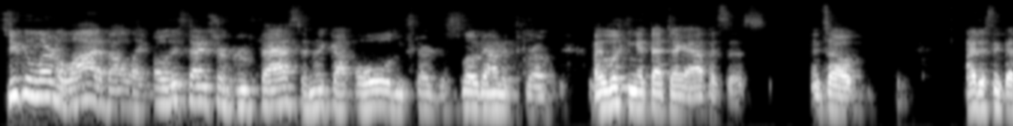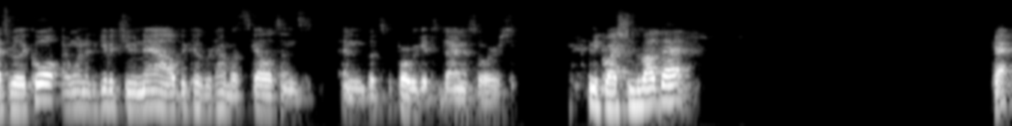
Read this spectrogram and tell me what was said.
So you can learn a lot about like, oh, this dinosaur grew fast and then it got old and started to slow down its growth by looking at that diaphysis. And so I just think that's really cool. I wanted to give it to you now because we're talking about skeletons and that's before we get to dinosaurs. Any questions about that? Okay.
